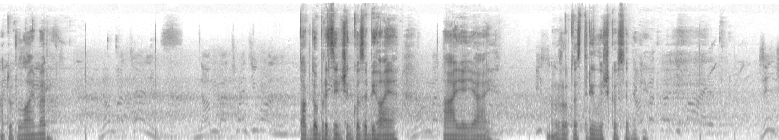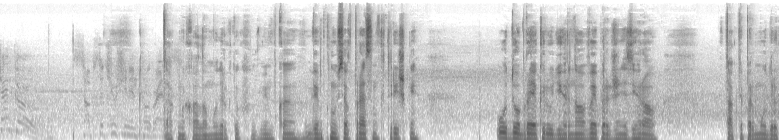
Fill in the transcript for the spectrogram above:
А тут Лаймер. Так, добре, Зінченко забігає. Ай-яй-яй. Ну, жовта стрілочка все-таки. Так, Михайло Мудрик тут вімка... вімкнувся в пресинг трішки. О, добре, як Рюдігер на випередження зіграв. Так, тепер Мудрик.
